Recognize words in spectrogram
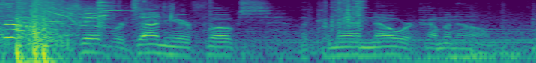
That's it. We're done here, folks. Let command know we're coming home.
